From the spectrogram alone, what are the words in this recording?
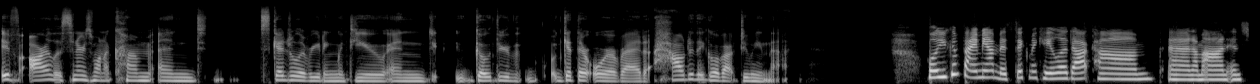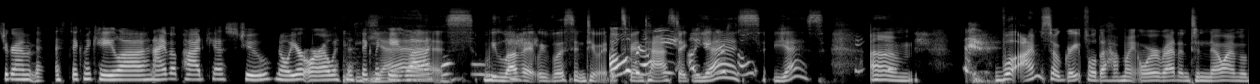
if our listeners want to come and schedule a reading with you and go through the, get their aura read, how do they go about doing that? Well, you can find me on mysticmichaela.com and I'm on Instagram at Mystic Michaela. And I have a podcast too, Know Your Aura with Mystic yes. Michaela. Yes. We love it. We've listened to it. It's oh, fantastic. Really? Oh, yes. So- yes. Um well, I'm so grateful to have my aura read and to know I'm a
